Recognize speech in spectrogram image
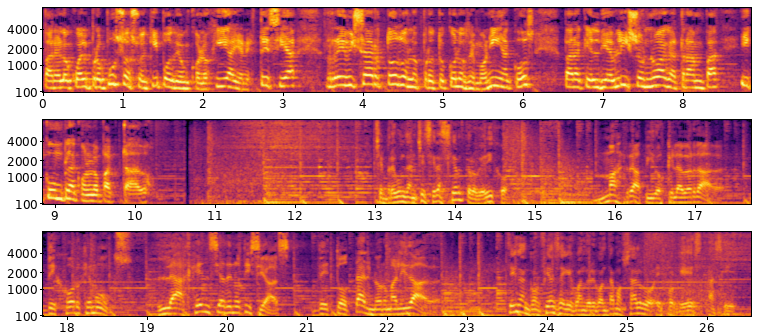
Para lo cual propuso a su equipo de oncología y anestesia revisar todos los protocolos demoníacos para que el diablillo no haga trampa y cumpla con lo pactado. Se preguntan, che, ¿será cierto lo que dijo? Más rápidos que la verdad, de Jorge Mux, la agencia de noticias de total normalidad. Tengan confianza que cuando le contamos algo es porque es así.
